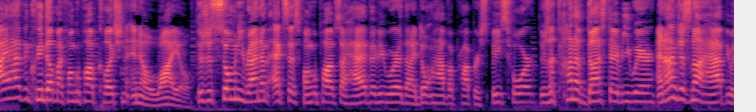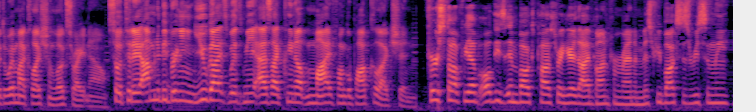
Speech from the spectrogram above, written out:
I haven't cleaned up my Funko Pop collection in a while. There's just so many random excess Funko Pops I have everywhere that I don't have a proper space for. There's a ton of dust everywhere, and I'm just not happy with the way my collection looks right now. So today I'm gonna be bringing you guys with me as I clean up my Funko Pop collection. First off, we have all these inbox pops right here that I've gone from random mystery boxes recently.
